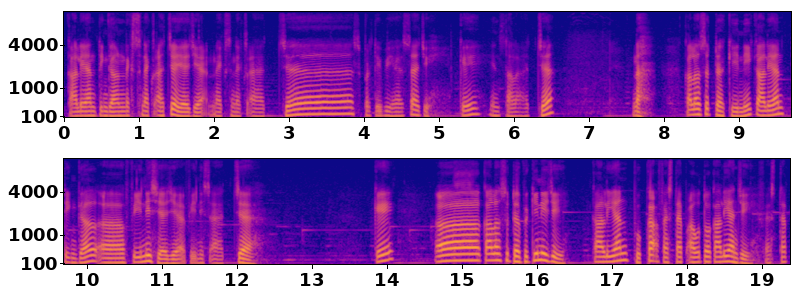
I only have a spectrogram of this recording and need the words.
Kalian tinggal next next aja ya ya next next aja seperti biasa cuy Oke, install aja. Nah, kalau sudah gini kalian tinggal uh, finish ya aja, finish aja. Oke. Uh, kalau sudah begini, Ci, kalian buka Fastap Auto kalian, Ci. Fastap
